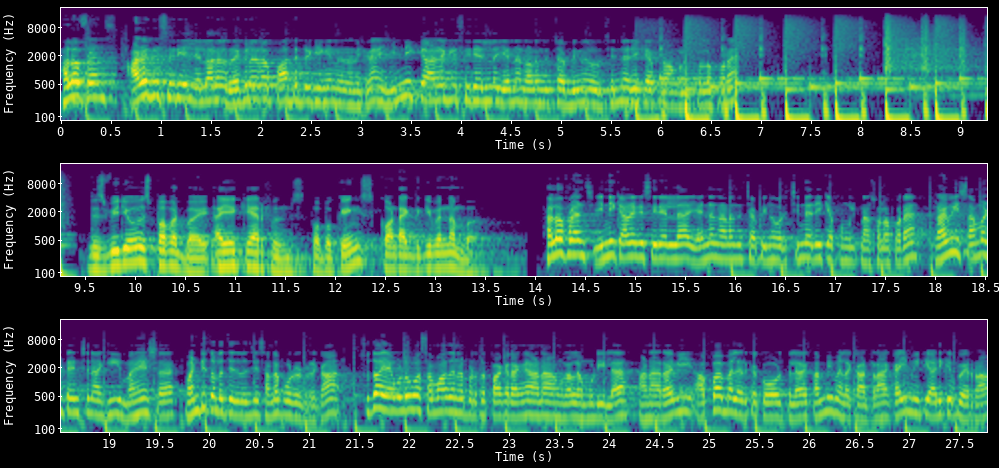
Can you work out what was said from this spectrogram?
ஹலோ ஃப்ரெண்ட்ஸ் அழகு சீரியல் எல்லாரும் ரெகுலராக பார்த்துட்டு இருக்கீங்கன்னு நினைக்கிறேன் இன்னைக்கு அழகு சீரியலில் என்ன நடந்துச்சு அப்படின்னு ஒரு சின்ன ரீகேப் நான் உங்களுக்கு சொல்ல போகிறேன் This video is powered by IAKR Films. For bookings, contact the given number. Hello friends இன்னைக்கு அழகு சீரியலில் என்ன நடந்துச்சு அப்படின்னு ஒரு சின்ன ரீகேப் உங்களுக்கு நான் சொல்ல போகிறேன் ரவி செம்ம டென்ஷன் ஆகி மகேஷை வண்டி தொலைத்தை வச்சு சண்டை போட்டுட்டு இருக்கான். சுதா எவ்வளவோ சமாதானப்படுத்த பார்க்குறாங்க ஆனால் அவங்களால முடியல. ஆனால் ரவி அப்பா மேலே இருக்க கோவத்தில் தம்பி மேலே காட்டுறான் கை மீட்டி அடிக்க போயிடுறான்.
